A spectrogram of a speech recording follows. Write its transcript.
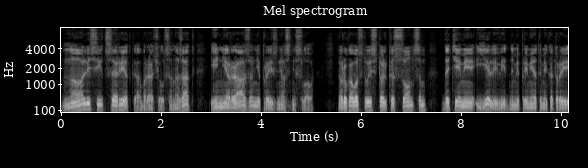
Но лисица редко оборачивался назад и ни разу не произнес ни слова. Руководствуясь только солнцем, да теми еле видными приметами, которые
